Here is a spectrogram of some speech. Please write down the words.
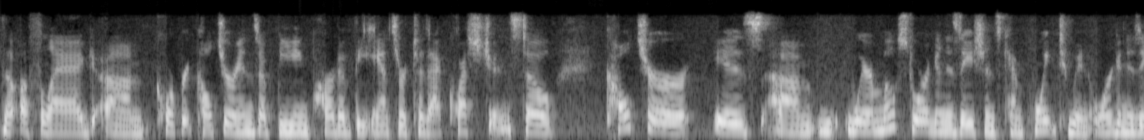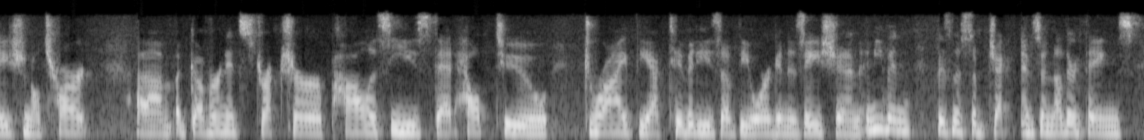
the, a flag. Um, corporate culture ends up being part of the answer to that question. So, culture is um, where most organizations can point to an organizational chart, um, a governance structure, policies that help to drive the activities of the organization, and even business objectives and other things.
